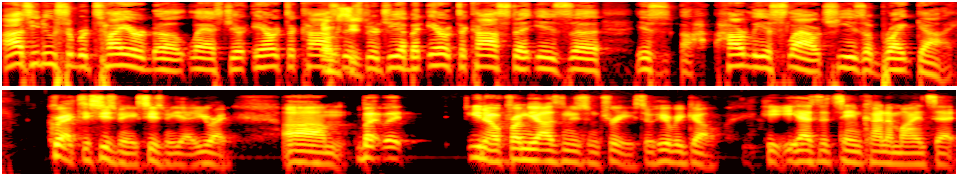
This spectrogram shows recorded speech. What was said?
Ozzie Newsome retired uh, last year. Eric DeCosta oh, is their GM, but Eric DeCosta is uh, is hardly a slouch. He is a bright guy. Correct. Excuse me. Excuse me. Yeah, you're right. Um, but but you know, from the Ozzie Newsome tree. So here we go. He, he has that same kind of mindset.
